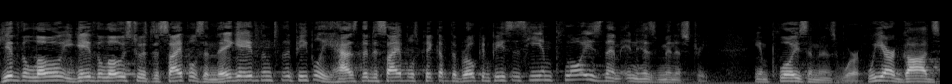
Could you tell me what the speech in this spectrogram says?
Give the loaf. He gave the loaves to his disciples, and they gave them to the people. He has the disciples pick up the broken pieces. He employs them in his ministry. He employs them in his work. We are God's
